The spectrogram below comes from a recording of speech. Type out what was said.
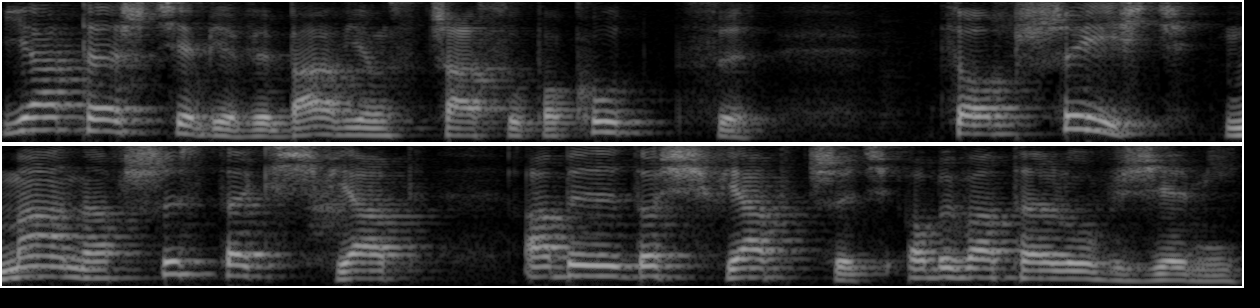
ja też Ciebie wybawię z czasu pokuty, co przyjść ma na wszystek świat, aby doświadczyć obywatelów ziemi.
